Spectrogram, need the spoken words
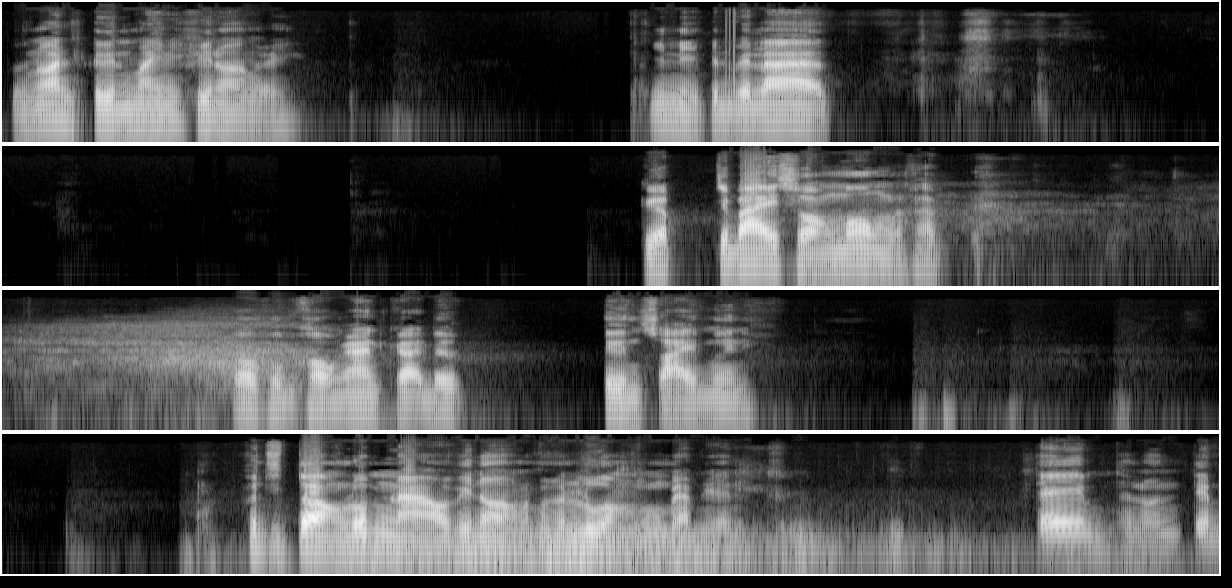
เพิ่งนอนตื่นใหม่นี่พี่น้องเอ้ยยี่นี่เป็นเวลาเกือบจะบ่ายสองโมงแล้วครับเพอผมของานกะเดึกตื่นสายมือนี่เพิ่นสิต้องร่มหนาวพี่น้องแล้วเพิ่นก็ล่วงลงแบบนี้ เต็มถนนเต็ม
